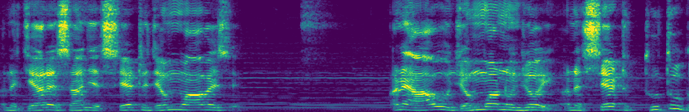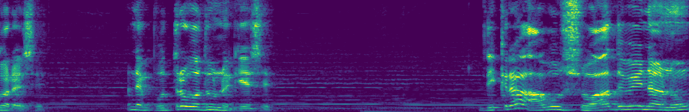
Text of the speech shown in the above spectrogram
અને જ્યારે સાંજે શેઠ જમવા આવે છે અને આવું જમવાનું જોઈ અને શેઠ થૂથું કરે છે અને પુત્રવધુને કહે છે, દીકરા, આવું સ્વાદ વિનાનું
